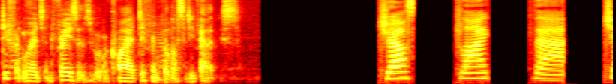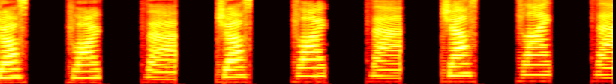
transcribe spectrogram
Different words and phrases will require different velocity values. Just like that. Just like that. Just like that. Just like that.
